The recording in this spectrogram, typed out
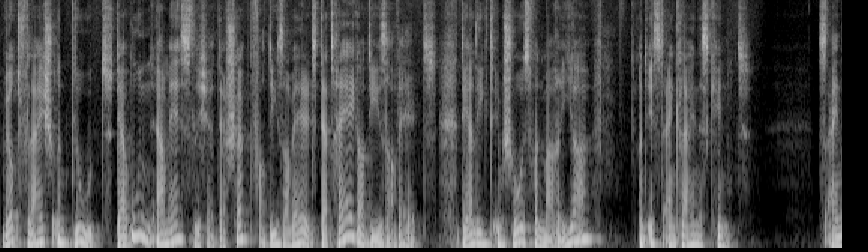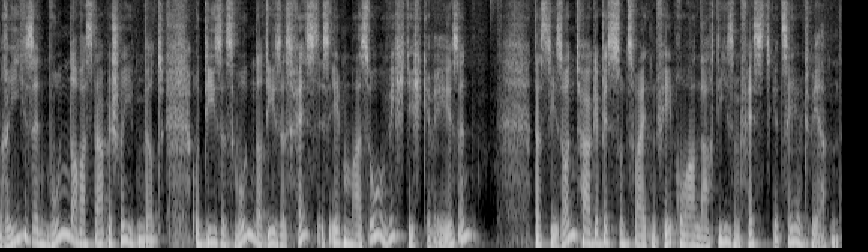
wird Fleisch und Blut, der Unermessliche, der Schöpfer dieser Welt, der Träger dieser Welt, der liegt im Schoß von Maria und ist ein kleines Kind. Es ist ein Riesenwunder, was da beschrieben wird. Und dieses Wunder, dieses Fest ist eben mal so wichtig gewesen, dass die Sonntage bis zum 2. Februar nach diesem Fest gezählt werden.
